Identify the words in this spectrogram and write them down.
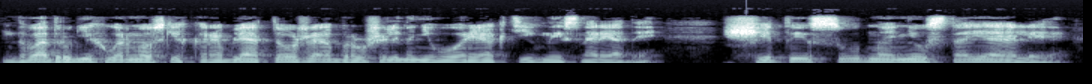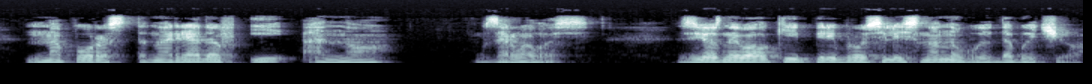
Два других варновских корабля тоже обрушили на него реактивные снаряды. Щиты судна не устояли напора снарядов, и оно взорвалось. Звездные волки перебросились на новую добычу.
